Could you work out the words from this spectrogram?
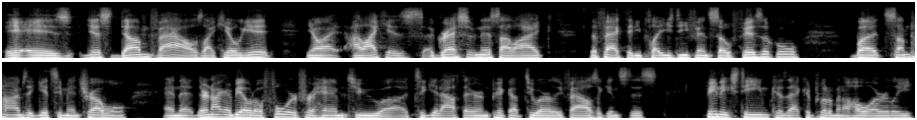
is just dumb fouls. Like he'll get, you know, I, I like his aggressiveness. I like the fact that he plays defense so physical, but sometimes it gets him in trouble and that they're not going to be able to afford for him to uh, to get out there and pick up two early fouls against this Phoenix team because that could put him in a hole early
